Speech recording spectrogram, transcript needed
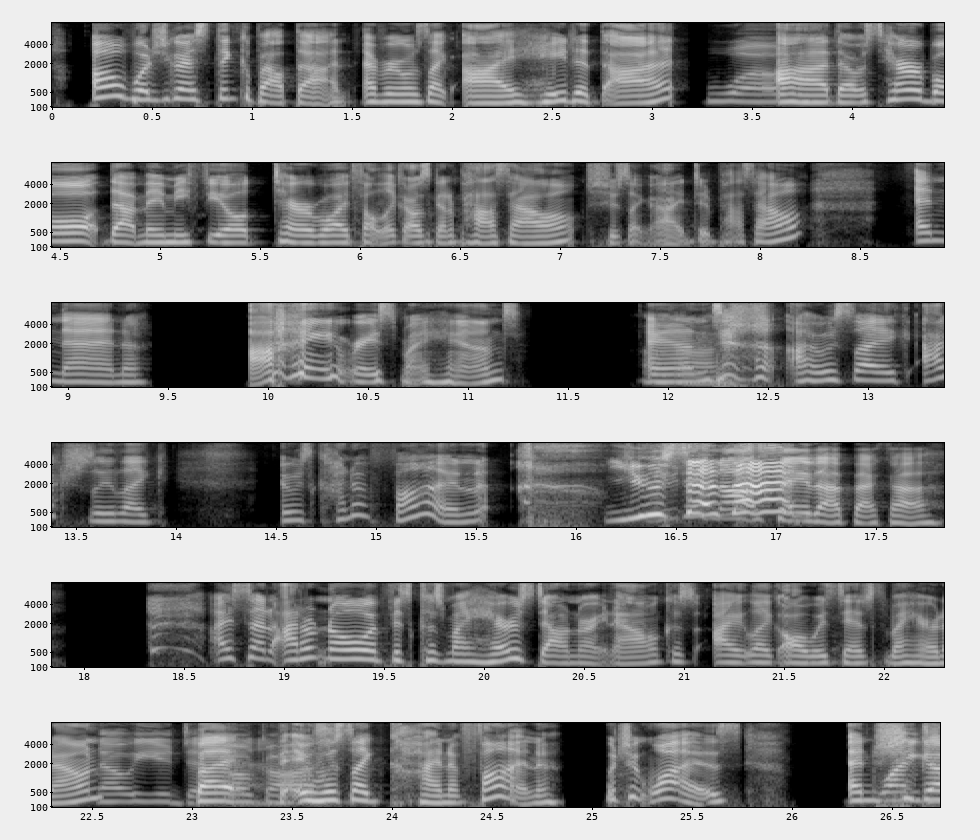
oh, what did you guys think about that? And everyone was like, I hated that. Whoa. Uh, that was terrible. That made me feel terrible. I felt like I was going to pass out. She was like, I did pass out. And then I raised my hand Oh, and gosh. I was like, actually, like, it was kind of fun. you, You said did not that. say that, Becca. I said, I don't know if it's because my hair's down right now because I like always dance with my hair down. No, you did. but Oh, it was like kind of fun, which it was. And One she goes.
